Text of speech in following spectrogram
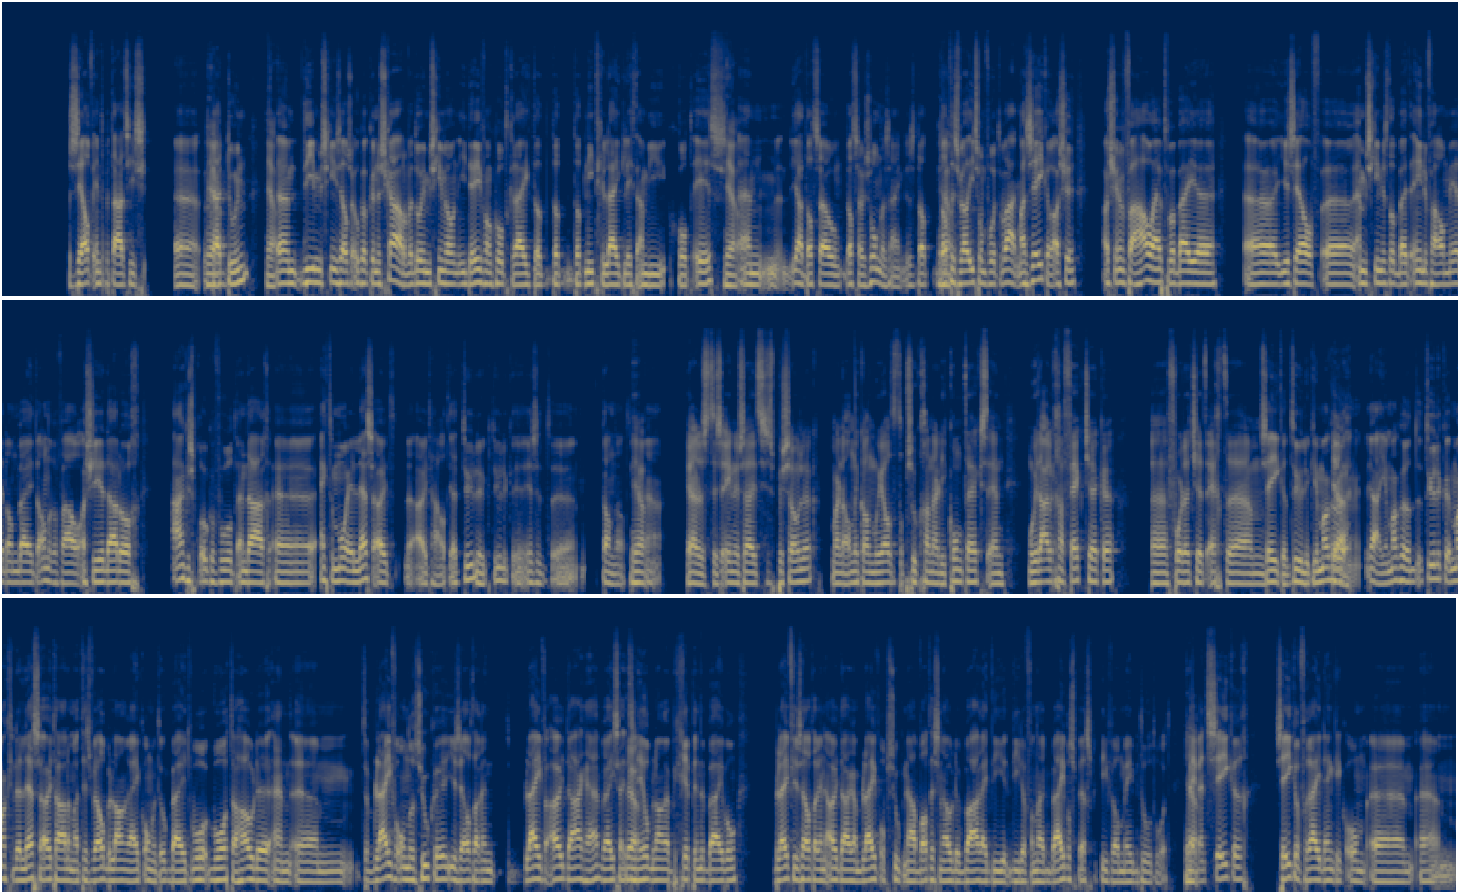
zelfinterpretaties eh, gaat doen. Ja. ehm, die je misschien zelfs ook wel kunnen schaden. Waardoor je misschien wel een idee van God krijgt dat, dat, dat niet gelijk ligt aan wie God is. Ja. En mm, ja, dat zou, dat zou zonde zijn. Dus dat, dat is wel iets om voor te waken. Maar zeker als je, als je een verhaal hebt waarbij je eh, jezelf... eh, en misschien is dat bij het ene verhaal meer dan bij het andere verhaal. Als je je daardoor aangesproken voelt en daar eh, echt een mooie les uit, uithaalt. Ja, tuurlijk. Tuurlijk is het, eh, kan dat. Ja. Ja, dus het is enerzijds is persoonlijk, maar aan de andere kant moet je altijd op zoek gaan naar die context en moet je het eigenlijk gaan factchecken eh voordat je het echt... ehm, Zeker, tuurlijk. Je mag, Ja. er, ja, je mag er, natuurlijk mag je de lessen uithalen, maar het is wel belangrijk om het ook bij het woord, woord te houden en ehm, te blijven onderzoeken, jezelf daarin te blijven uitdagen. Hè? Wijsheid is Ja. een heel belangrijk begrip in de Bijbel. Blijf jezelf daarin uitdagen en blijf op zoek naar wat is nou de waarheid die, die er vanuit Bijbels perspectief wel mee bedoeld wordt. Ja. Je bent zeker, zeker vrij, denk ik, om, ehm, ehm,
